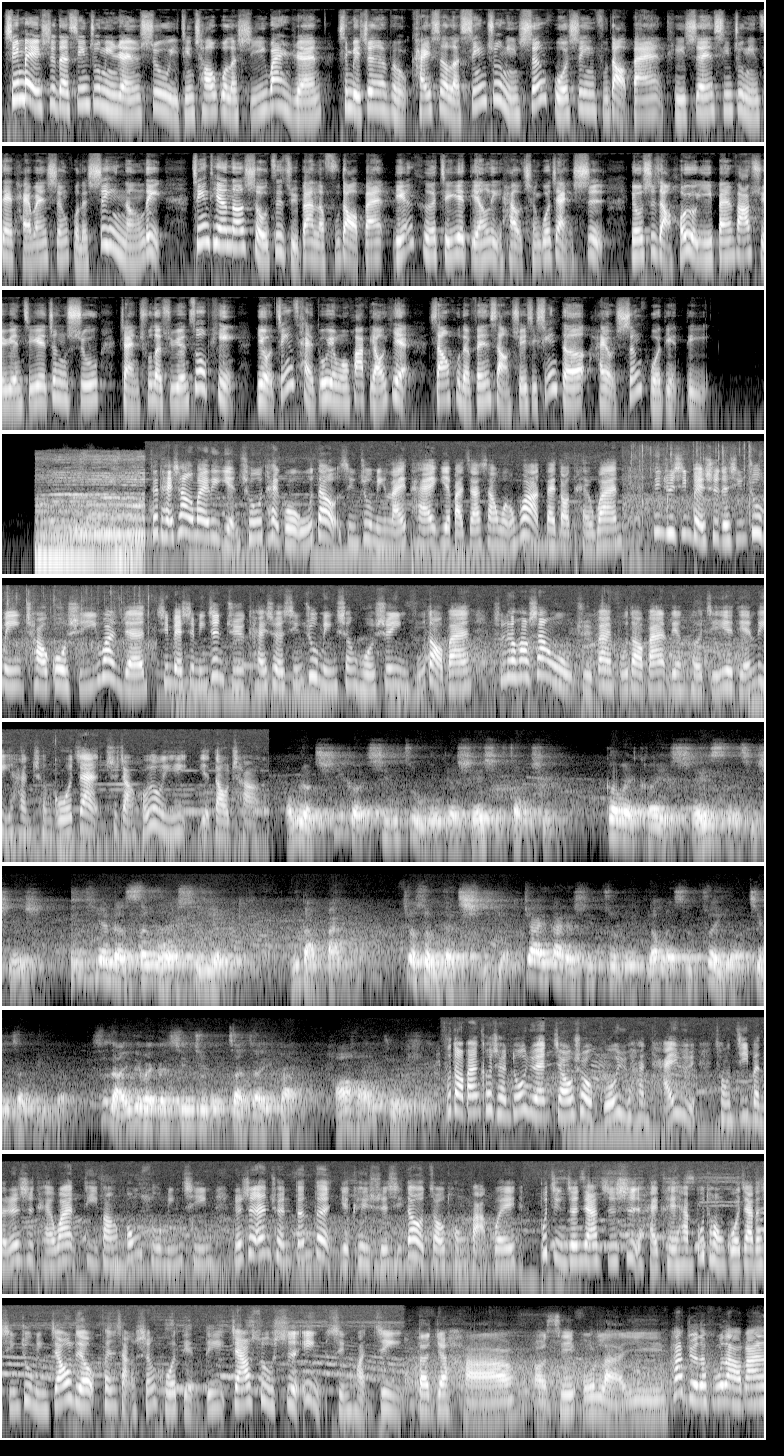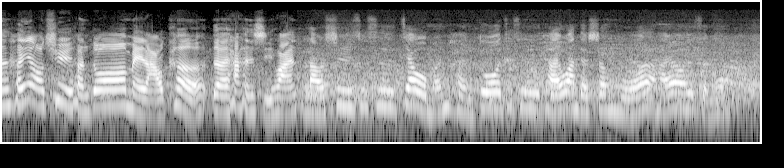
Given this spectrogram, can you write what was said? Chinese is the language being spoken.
新北市的新住民人数已经超过了十一万人。新北市政府开设了新住民生活适应辅导班，提升新住民在台湾生活的适应能力。今天呢，首次举办了辅导班联合结业典礼，还有成果展示。由市长侯友谊颁发学员结业证书，展出了学员作品，有精彩多元文化表演，相互的分享学习心得，还有生活点滴。在台上卖力演出泰国舞蹈，新住民来台也把家乡文化带到台湾。定居新北市的新住民超过十一万人。新北市民政局开设新住民生活适应辅导班，十六号上午举办辅导班联合结业典礼和成果展，市长侯友谊也到场。我们有七个新住民的学习中心，各位可以随时去学习。今天的生活适应辅导班。就是我们的起点，下一代的新住民永远是最有竞争力的。市长一定会跟新住民站在一块。好好做事。辅导班课程多元，教授国语和台语，从基本的认识台湾地方风俗民情、人身安全等等，也可以学习到交通法规。不仅增加知识，还可以和不同国家的新住民交流，分享生活点滴，加速适应新环境。大家好，我是吴来一。他觉得辅导班很有趣，很多美劳课，对他很喜欢。老师就是教我们很多，就是台湾的生活，还有怎么。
